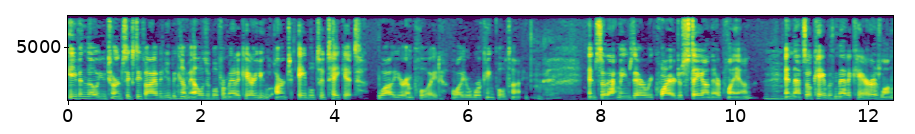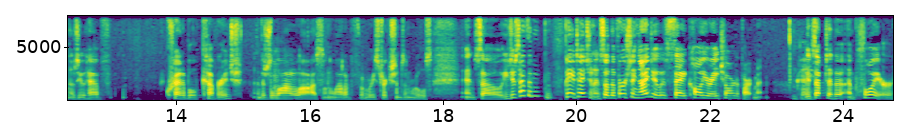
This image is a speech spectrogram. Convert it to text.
even though you turn 65 and you become eligible for Medicare, you aren't able to take it while you're employed, while you're working full time. Okay. And so that means they're required to stay on their plan, and that's okay with Medicare as long as you have credible coverage. There's a mm-hmm. lot of laws and a lot of restrictions and rules. And so you just have to pay attention. And so the first thing I do is say, call your HR department. Okay. It's up to the employer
